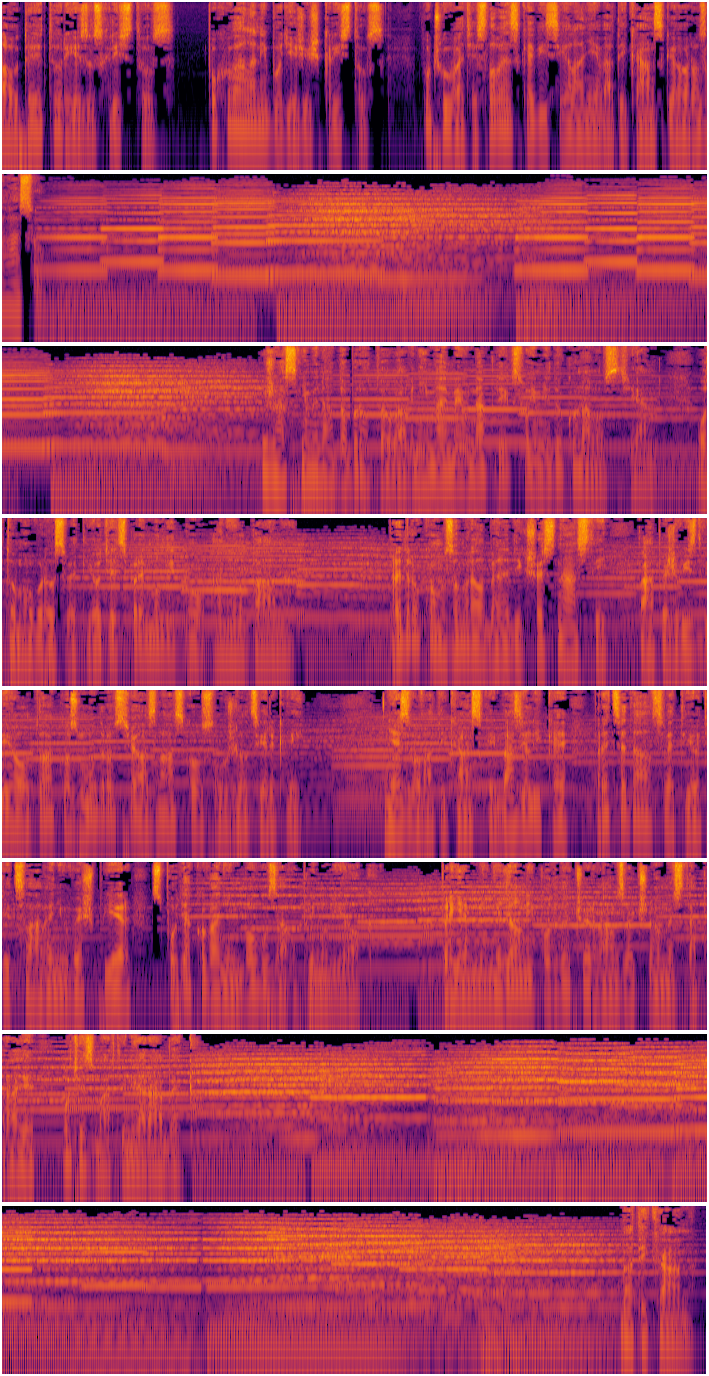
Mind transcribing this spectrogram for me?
Laudetur Jezus Christus. Pochválený buď Ježiš Kristus. Počúvate slovenské vysielanie Vatikánskeho rozhlasu. Žasnime na dobrotou a vnímajme ju napriek svojim nedokonalostiam. O tom hovoril svätý Otec pred modlitbou Aniel Pána. Pred rokom zomrel Benedikt XVI. Pápež vyzdvihol to, ako s múdrosťou a s láskou slúžil cirkvi. Dnes vo Vatikánskej bazilike predsedal svätý Otec sláveniu Vešpier s poďakovaním Bohu za uplynulý rok. Príjemný nedelný podvečer vám z väčšného mesta Praje otec Martin Jarábek. Vatikán.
